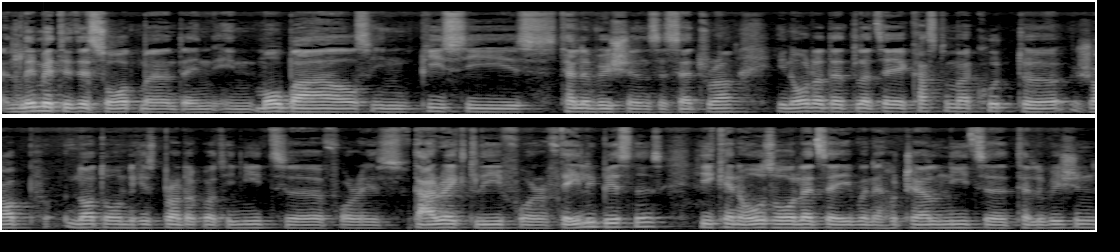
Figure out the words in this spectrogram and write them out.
a limited assortment in, in mobiles, in PCs, televisions, etc. In order that, let's say, a customer could uh, shop not only his product, what he needs for his directly for daily business, he can also, let's say, when a hotel needs a television,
